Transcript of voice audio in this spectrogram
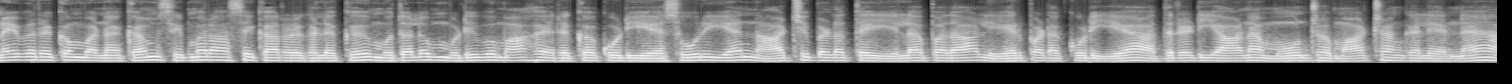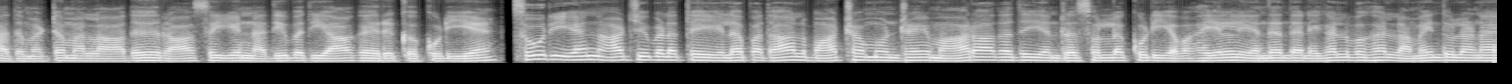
அனைவருக்கும் வணக்கம். சிம்மராசிக்காரர்களுக்கு முதலும் முடிவுமாக இருக்கக்கூடிய சூரியன் ஆட்சி பலத்தை இழப்பதால் ஏற்படக்கூடிய அதிரடியான மூன்று மாற்றங்கள் என்ன? அது மட்டுமல்லாது ராசியின் அதிபதியாக இருக்கக்கூடிய சூரியன் ஆட்சி பலத்தை இழப்பதால் மாற்றம் ஒன்றே மாறாதது என்று சொல்லக்கூடிய வகையில் எந்தெந்த நிகழ்வுகள் அமைந்துள்ளன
